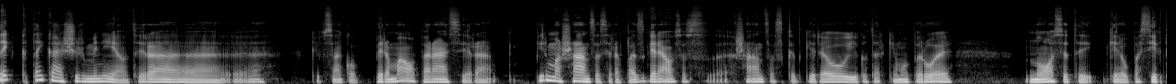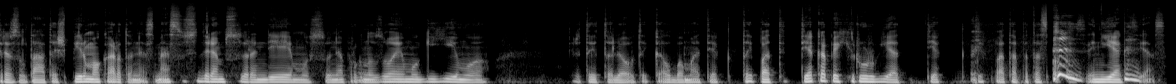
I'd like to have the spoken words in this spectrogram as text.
Tai tai ką aš ir minėjau tai yra kaip sako pirma operacija yra pirmas šansas yra pats geriausias šansas kad geriau jeigu tarkim operuoji nosį tai geriau pasiekt rezultatą iš pirmo karto nes mes susiduriam su randėjimu su neprognozuojamu gijimu ir taip toliau. Tai kalbama tiek, taip pat tiek apie chirurgiją, tiek, tiek pat apie tas injekcijas.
